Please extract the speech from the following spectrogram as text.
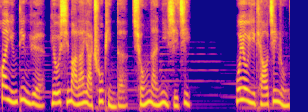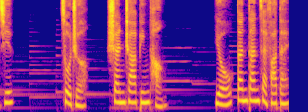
欢迎订阅由喜马拉雅出品的《穷男逆袭记》。我有一条金融街。作者：山楂冰糖，由丹丹在发呆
